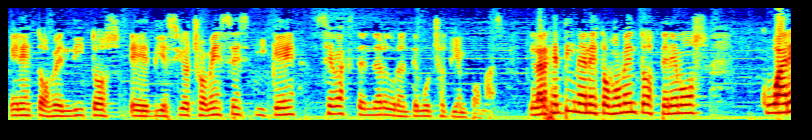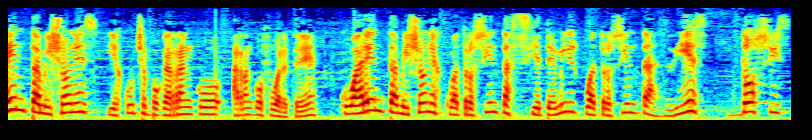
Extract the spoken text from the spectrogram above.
en estos benditos 18 eh, meses y que se va a extender durante mucho tiempo más. La Argentina en estos momentos tenemos 40 millones, y escuche porque arranco, arranco fuerte, ¿eh? 40 millones 407 mil 410 dosis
